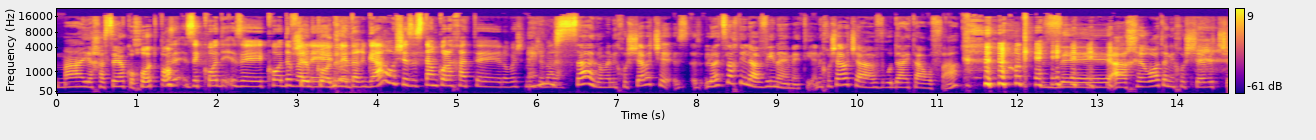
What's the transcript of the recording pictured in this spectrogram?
מה יחסי הכוחות פה. זה- זה קוד, זה קוד אבל אה, קוד. לדרגה, או שזה סתם כל אחת אה, לובשת מה אין לי שבא לה? מושג, אבל אני חושבת ש... לא הצלחתי להבין האמת היא. אני חושבת שהוורודה הייתה הרופאה, אוקיי. והאחרות אני חושבת ש...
